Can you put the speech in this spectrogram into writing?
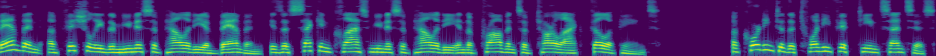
Bamban, officially the municipality of Bamban, is a second-class municipality in the province of Tarlac, Philippines. According to the 2015 census,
